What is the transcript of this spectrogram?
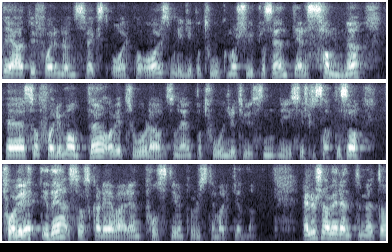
det er at vi får en lønnsvekst år på år som ligger på 2,7 Det er det samme eh, som forrige måned, og vi tror da som nevnt på 200 000 nye sysselsatte. Så får vi rett i det, så skal det være en positiv impuls til markedene. Ellers har vi rentemøte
